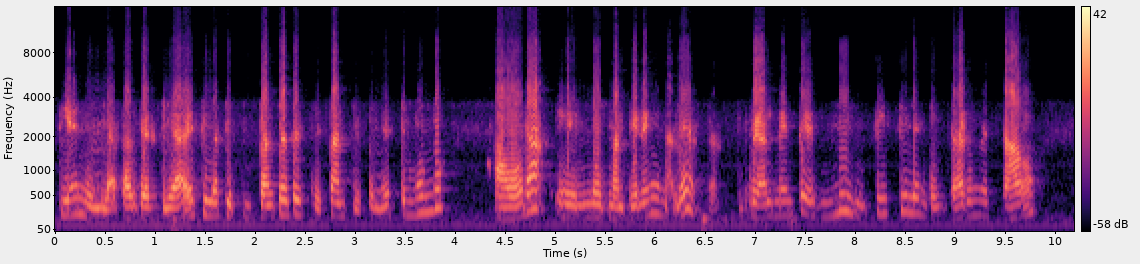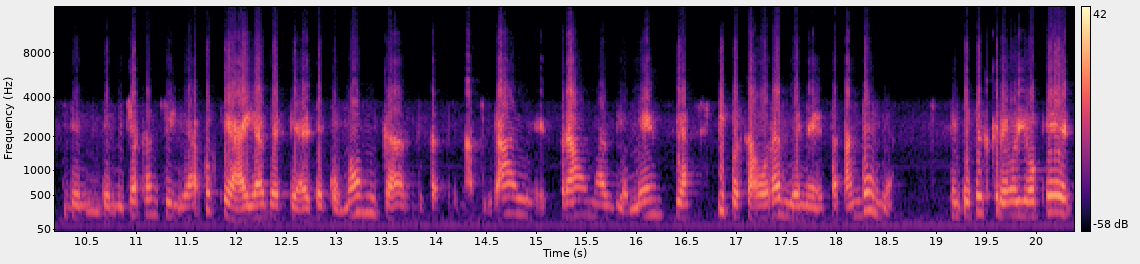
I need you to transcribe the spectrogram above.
tienen las adversidades y las circunstancias estresantes en este mundo, ahora eh, nos mantienen en alerta. Realmente es muy difícil encontrar un estado de, de mucha tranquilidad porque hay adversidades económicas, traumas, violencia, y pues ahora viene esta pandemia. Entonces creo yo que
